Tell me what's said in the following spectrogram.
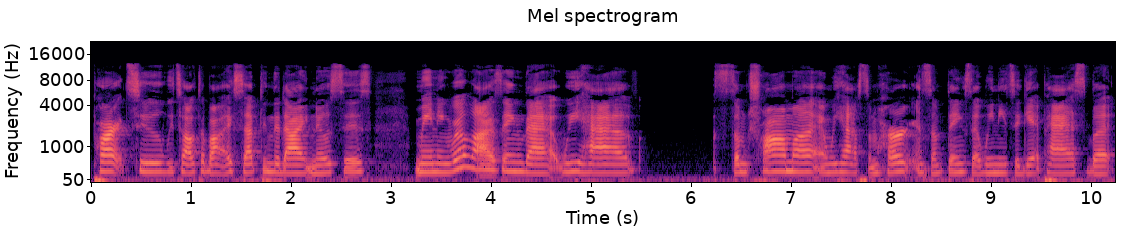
Part two we talked about accepting the diagnosis meaning realizing that we have some trauma and we have some hurt and some things that we need to get past but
